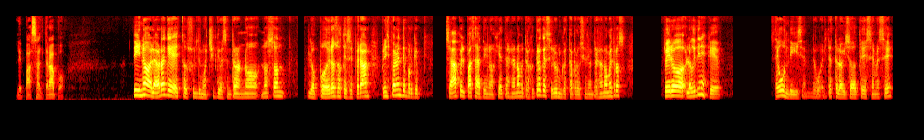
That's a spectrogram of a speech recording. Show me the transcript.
le pasa el trapo. Sí, no, la verdad que estos últimos chips que presentaron no, no son lo poderosos que se esperaban, principalmente porque Apple pasa la tecnología de 3 nanómetros, que creo que es el único que está produciendo en 3 nanómetros, pero lo que tiene es que según dicen, de vuelta, esto lo avisó TSMC,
